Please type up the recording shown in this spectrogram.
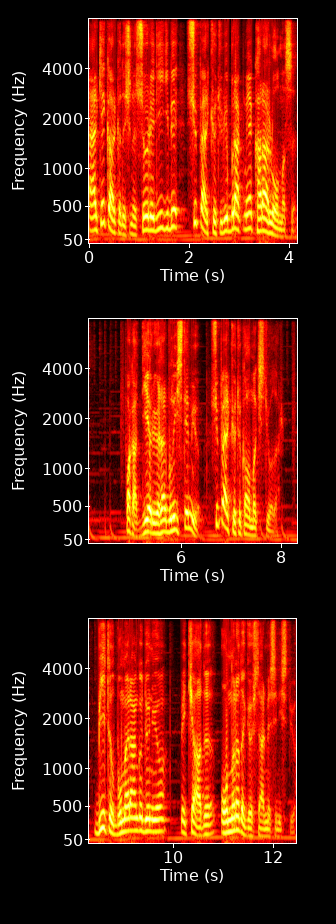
erkek arkadaşına söylediği gibi süper kötülüğü bırakmaya kararlı olması. Fakat diğer üyeler bunu istemiyor. Süper kötü kalmak istiyorlar. Beetle bumeranga dönüyor ve kağıdı onlara da göstermesini istiyor.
